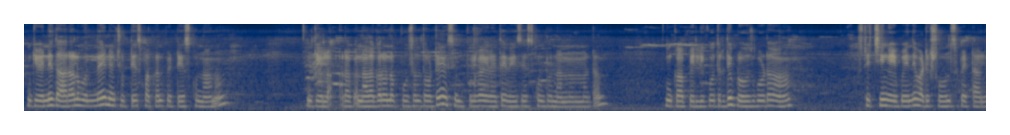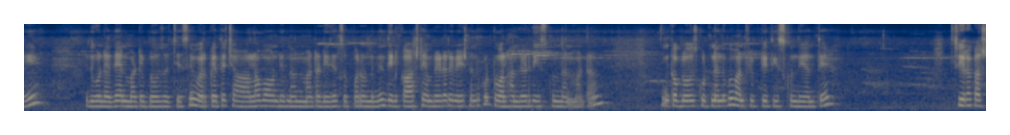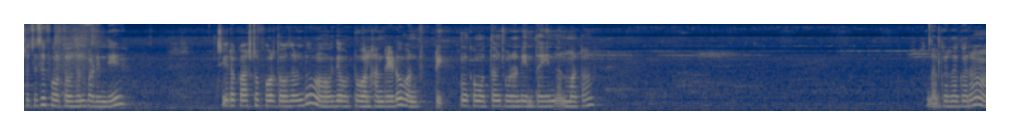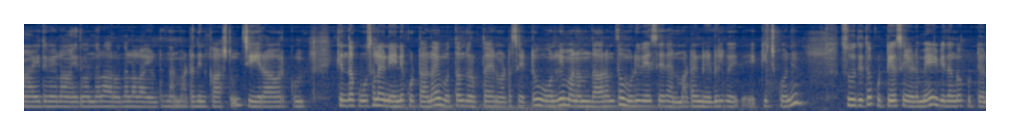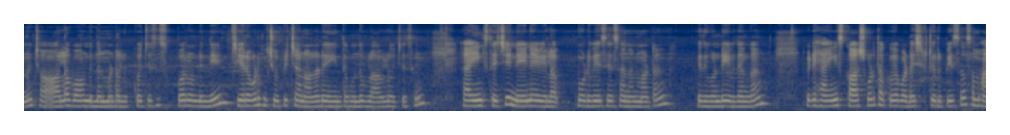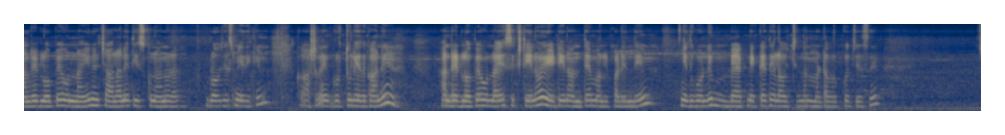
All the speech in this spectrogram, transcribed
అనమాట దారాలు ముందే నేను చుట్టేసి పక్కన పెట్టేసుకున్నాను. ఇంక ఇలా నా దగ్గర ఉన్న పూసలతోటే సింపుల్గా ఇదైతే వేసేసుకుంటున్నాను అనమాట ఇంకా పెళ్ళి కూతురిది బ్లౌజ్ కూడా స్టిచ్చింగ్ అయిపోయింది. వాటికి స్టోన్స్ పెట్టాలి. ఇదిగోండి అదే అనమాట ఈ బ్లౌజ్ వచ్చేసి వర్క్ అయితే చాలా బాగుంటుంది అనమాట డిజైన్ సూపర్ ఉంటుంది. దీని కాస్ట్ ఎంబ్రాయిడరీ వేసినందుకు ట్వెల్వ్ హండ్రెడ్ తీసుకుంది అనమాట ఇంకా బ్లౌజ్ కుట్టినందుకు వన్ ఫిఫ్టీ తీసుకుంది అంతే. చీర కాస్ట్ వచ్చేసి ఫోర్ థౌజండ్ పడింది. చీర కాస్ట్ ఫోర్ థౌజండ్ ఇదే ట్వెల్వ్ హండ్రెడ్ వన్ ఫిఫ్టీ. ఇంకా మొత్తం చూడండి ఇంత అయిందనమాట దగ్గర దగ్గర ఐదు వేల ఐదు వందల ఆరు వందలు అలా ఉంటుంది అనమాట దీని కాస్ట్ చీర వర్క్ కింద పూసలు అవి నేనే కుట్టాను. అవి మొత్తం దొరుకుతాయి అనమాట సెట్. ఓన్లీ మనం దారంతో ముడి వేసేది అనమాట నీడిల్ ఎక్కించుకొని సూదితో కుట్టేసేయడమే ఈ విధంగా కుట్టాను. చాలా బాగుండింది అనమాట లుక్ వచ్చేసి సూపర్ ఉండింది. చీర కూడా మీకు చూపించాను ఆల్రెడీ ఇంతకుముందు బ్లాగ్లో వచ్చేసి. హ్యాంగింగ్స్ తెచ్చి నేనే ఇలా ముడి వేసేసాను అనమాట ఇదిగోండి ఈ విధంగా. వీటి హ్యాంగింగ్స్ కాస్ట్ కూడా తక్కువే పడ్డాయి. Sixty rupees. సమ్ హండ్రెడ్ లోపే ఉన్నాయి. నేను చాలానే తీసుకున్నాను బ్లౌజెస్ మీదకి. కాస్ట్ అనేది గుర్తు లేదు కానీ హండ్రెడ్ లోపే ఉన్నాయి. సిక్స్టీన్ ఎయిటీన్ అంతే మళ్ళీ పడింది. ఇదిగోండి బ్యాక్ నెక్ అయితే ఇలా వచ్చిందనమాట వర్క్ వచ్చేసి.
